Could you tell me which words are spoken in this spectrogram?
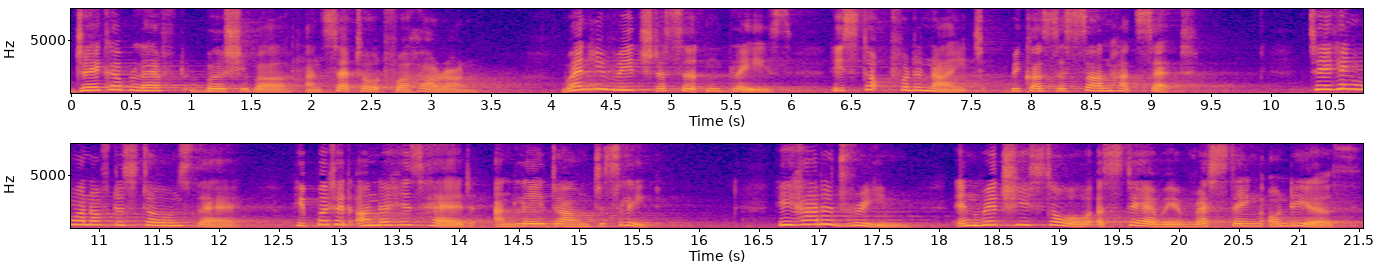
Jacob left Beersheba and set out for Haran. When he reached a certain place, he stopped for the night because the sun had set. Taking one of the stones there, he put it under his head and lay down to sleep. He had a dream in which he saw a stairway resting on the earth,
